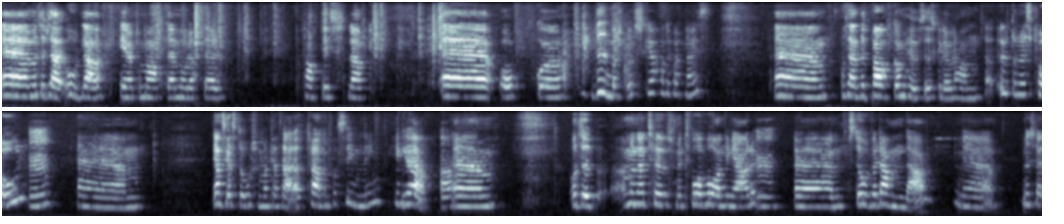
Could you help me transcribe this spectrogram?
eh, men typ så här, odla egna tomater, morötter, potatis, lök. Eh, och eh, vinbärsbuske hade varit nice. Eh, och sen typ bakom huset skulle jag vilja ha en så här, utomhuspool. Mm. Eh, ganska stor så man kan så här, träna på simning. Ja. ja. Eh, och typ men ett hus med två våningar. Mm. Eh, stor veranda med mysiga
